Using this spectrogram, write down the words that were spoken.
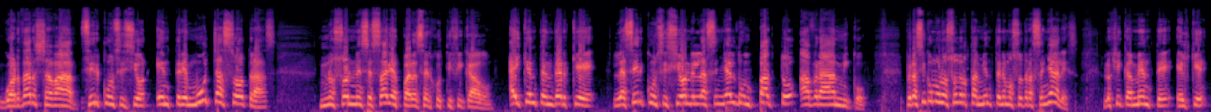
guardar Shabbat, circuncisión, entre muchas otras, no son necesarias para ser justificado. Hay que entender que la circuncisión es la señal de un pacto abrahámico. Pero así como nosotros también tenemos otras señales. Lógicamente, el que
